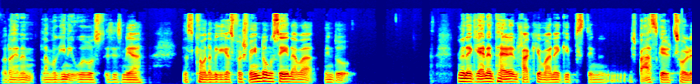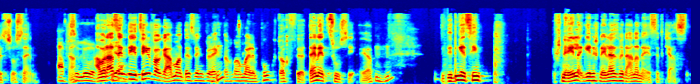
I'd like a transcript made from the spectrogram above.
oder einen Lamborghini Urus. Das ist mehr, das kann man dann wirklich als Verschwendung sehen, aber wenn du nur einen kleinen Teil in Fuck Your Money gibst, in Spaßgeld soll es so sein. Absolut. Ja. Aber das ja. sind die Zielvorgaben und deswegen vielleicht mhm. auch nochmal ein Punkt auch für deine Zuseher. Ja? Mhm. Die Dinge sind schneller, gehen schneller als mit anderen Assetklassen,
